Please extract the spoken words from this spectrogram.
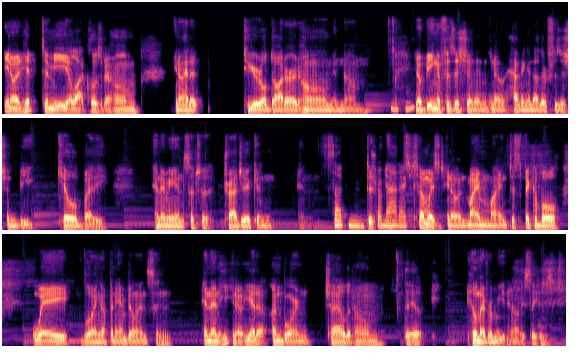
you know, it hit to me a lot closer to home. You know, I had a two year old daughter at home and, um, mm-hmm. you know, being a physician and, you know, having another physician be killed by the enemy in such a tragic and, and sudden, di- traumatic, in some ways, you know, in my mind, despicable way, blowing up an ambulance. And, and then he, you know, he had an unborn child at home that he'll, never meet. And obviously his,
